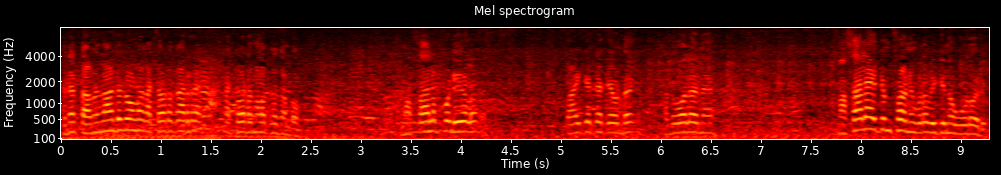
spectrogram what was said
പിന്നെ തമിഴ്നാട്ടിലുള്ള കച്ചവടക്കാരുടെ കച്ചവടങ്ങളൊക്കെ കണ്ടോ? മസാലപ്പൊടികൾ പാക്കറ്റൊക്കെ ഉണ്ട്. അതുപോലെ തന്നെ മസാല ഐറ്റംസാണ് ഇവിടെ വിൽക്കുന്ന കൂടുതലും.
